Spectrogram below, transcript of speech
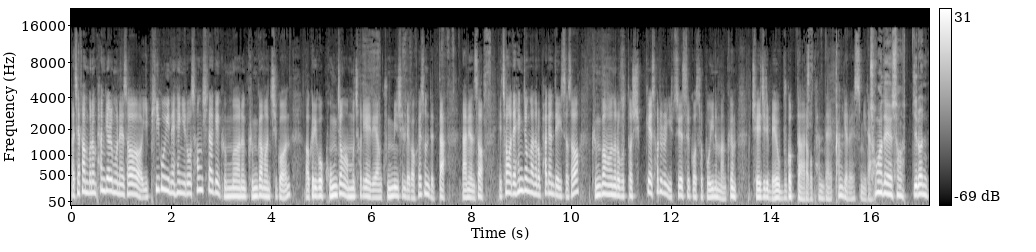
아, 재판부는 판결문에서 이 피고인의 행위로 성실하게 근무하는 금감원 직원 어, 그리고 공정 업무 처리에 대한 국민 신뢰가 훼손됐다라면서 청와대 행정관으로 파견돼 있어서 금감원으로부터 쉽게 서류를 입수했을 것으로 보이는 만큼 죄질이 매우 무겁다라고 판단, 판결을 했습니다. 청와대에서 이런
